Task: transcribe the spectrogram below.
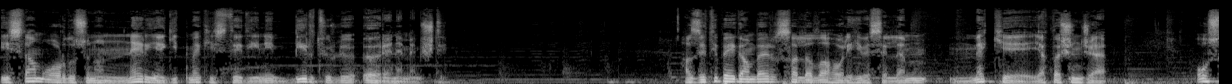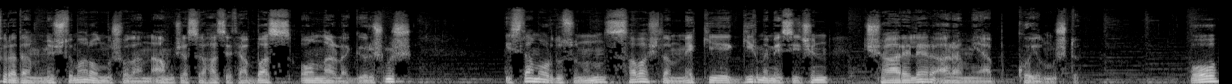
İslam ordusunun nereye gitmek istediğini bir türlü öğrenememişti. Hz. Peygamber sallallahu aleyhi ve sellem Mekke'ye yaklaşınca o sırada Müslüman olmuş olan amcası Hazreti Abbas onlarla görüşmüş, İslam ordusunun savaşla Mekke'ye girmemesi için çareler aramaya koyulmuştu. O,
